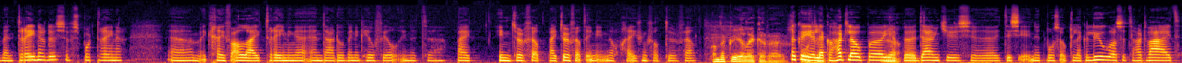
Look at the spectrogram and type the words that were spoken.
ben trainer dus, sporttrainer. Um, ik geef allerlei trainingen en daardoor ben ik heel veel in het, bij in Turfveld, bij Turfveld in, in de omgeving van Turfveld. Want dan kun je lekker uh, Dan kun je lekker hardlopen, je hebt uh, duintjes, uh, het is in het bos ook lekker luw als het hard waait.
